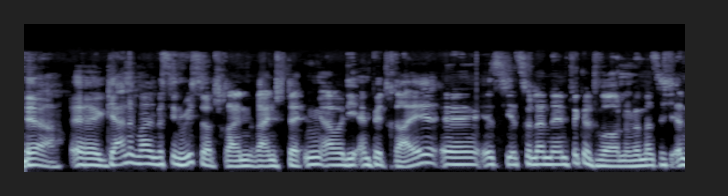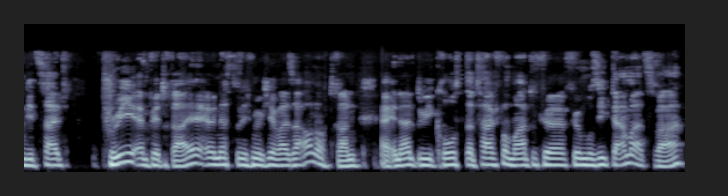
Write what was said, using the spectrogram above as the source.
Ja, äh, gerne mal ein bisschen Research rein, reinstecken, aber die MP3 äh, ist hierzulande entwickelt worden. Und wenn man sich an die Zeit Pre-MP3, erinnerst du dich möglicherweise auch noch dran, erinnert, wie groß Dateiformate für, für Musik damals war.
